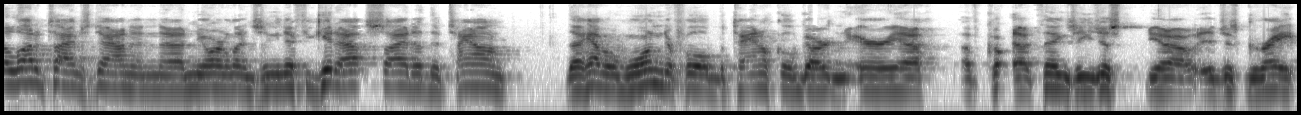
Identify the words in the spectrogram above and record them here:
a lot of times down in uh, New Orleans, and if you get outside of the town, they have a wonderful botanical garden area of, co- of things. You just, you know, it's just great.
